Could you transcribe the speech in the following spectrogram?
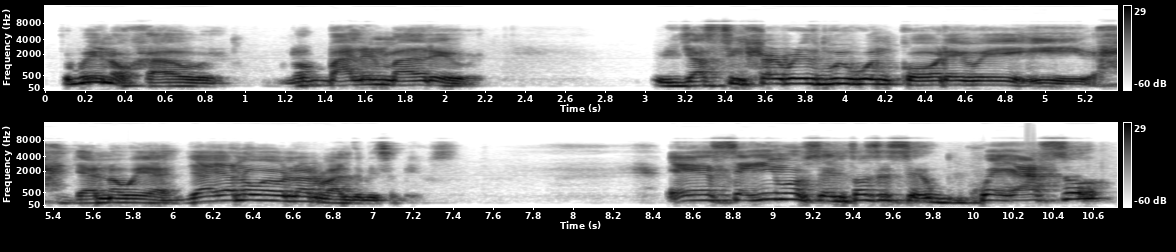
Estoy muy enojado, güey. No valen madre, güey. Justin Herbert es muy buen core, güey. Y ah, ya no voy a, ya, ya no voy a hablar mal de mis amigos. Eh, seguimos, entonces, un juegazo.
